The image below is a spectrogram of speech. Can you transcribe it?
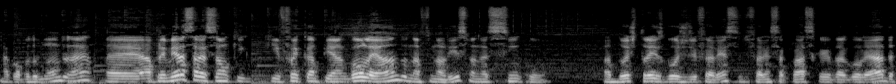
na Copa do Mundo, né? É, a primeira seleção que, que foi campeã goleando na finalíssima, né? Cinco a dois, três gols de diferença, diferença clássica da goleada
